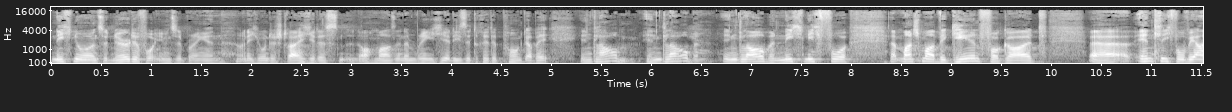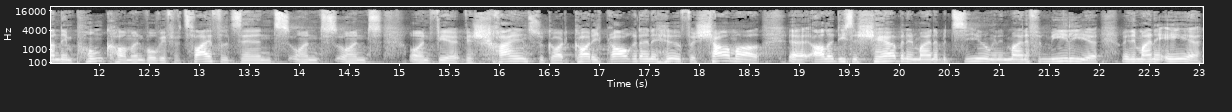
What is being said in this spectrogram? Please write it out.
Nicht nur unsere Nöte vor ihm zu bringen, und ich unterstreiche das nochmals, und dann bringe ich hier diese dritte Punkt, aber in Glauben, in Glauben, in Glauben, nicht, nicht vor, manchmal wir gehen vor Gott, äh, endlich, wo wir an den Punkt kommen, wo wir verzweifelt sind und, und, und wir, wir schreien zu Gott, Gott, ich brauche deine Hilfe, schau mal, äh, alle diese Scherben in meiner Beziehung, in meiner Familie, in meiner Ehe,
